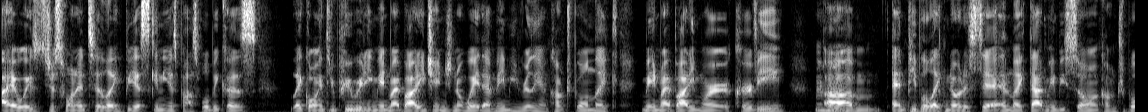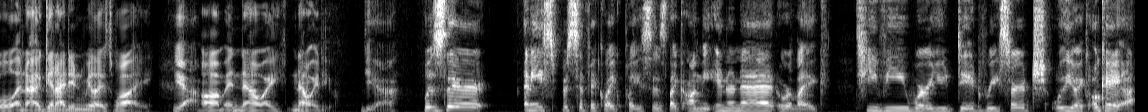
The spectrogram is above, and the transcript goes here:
I always just wanted to like be as skinny as possible because like going through puberty made my body change in a way that made me really uncomfortable and like made my body more curvy. Um, and people like noticed it and like that made me so uncomfortable. And I, again, I didn't realize why. Yeah. Um, and now I now I do. Yeah. Was there any specific like places like on the internet or like TV where you did research? Where you're like, okay, uh,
